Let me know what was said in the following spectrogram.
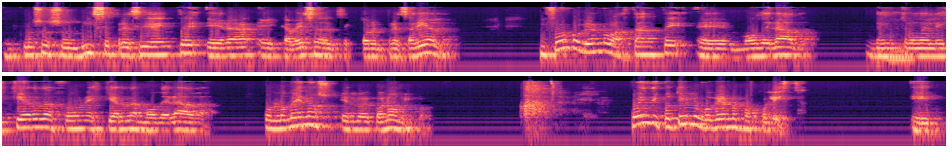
incluso su vicepresidente era eh, cabeza del sector empresarial. Y fue un gobierno bastante eh, moderado. Dentro de la izquierda fue una izquierda moderada, por lo menos en lo económico. Fue indiscutible un gobierno populista. Y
